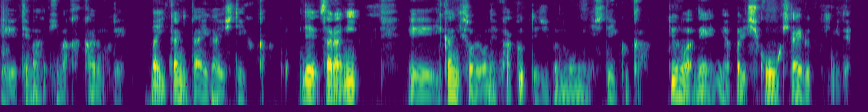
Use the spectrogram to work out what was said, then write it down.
えー、手間暇かかるので、まあ、いかに代替していくか。で、さらに、えー、いかにそれをね、パクって自分のものにしていくかっていうのはね、やっぱり思考を鍛えるっていう意味で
